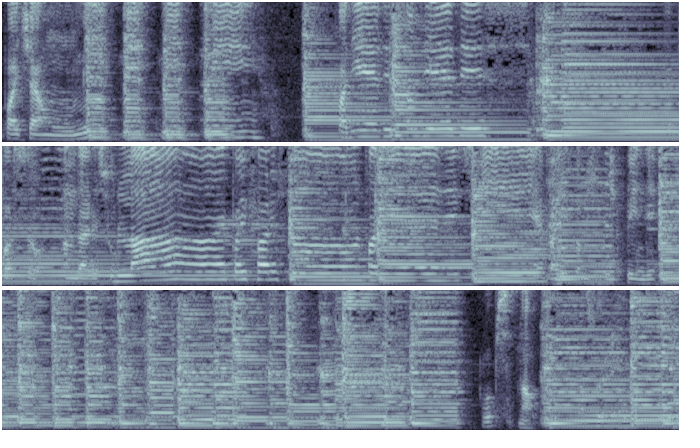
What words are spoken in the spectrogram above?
poi c'è un Mi, Mi, Mi, Mi, Fa diesis, Sol diesis, e posso andare sul La e poi fare Sol, Fa diesis, Mi, e poi ricomincio, quindi... Ups, no, sul Re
